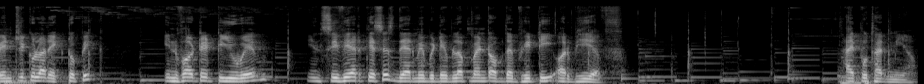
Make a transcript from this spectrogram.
ventricular ectopic, inverted T wave. In severe cases, there may be development of the VT or VF. Hypothermia.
